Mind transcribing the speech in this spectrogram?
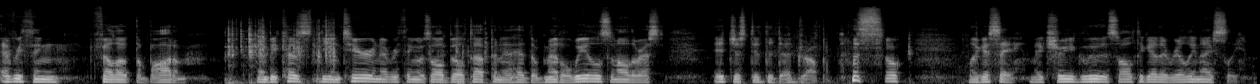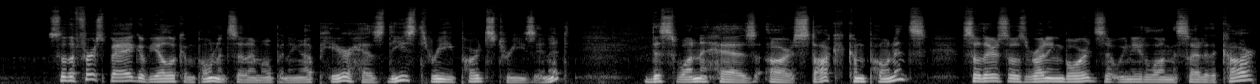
everything fell out the bottom and because the interior and everything was all built up and it had the metal wheels and all the rest, it just did the dead drop. so, like I say, make sure you glue this all together really nicely. So the first bag of yellow components that I'm opening up here has these three parts trees in it. This one has our stock components. So there's those running boards that we need along the side of the car.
